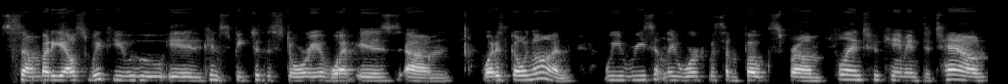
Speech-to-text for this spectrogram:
somebody else with you who is, can speak to the story of what is um, what is going on. We recently worked with some folks from Flint who came into town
